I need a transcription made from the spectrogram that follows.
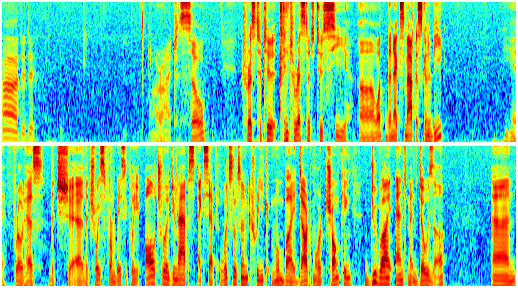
Ah, did you? All right, so interested to interested to see uh, what the next map is gonna be. Yeah, Frote has the ch- uh, the choice from basically all trilogy maps except Whittleton, Creek, Mumbai, Dartmoor, Chongqing, Dubai, and Mendoza. And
